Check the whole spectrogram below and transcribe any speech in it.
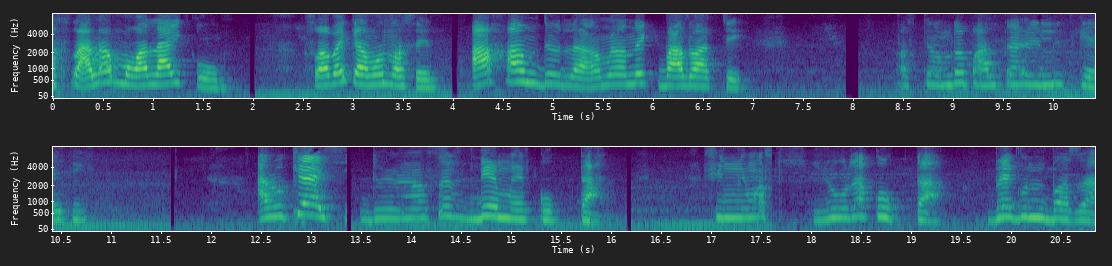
আসসালামু আলাইকুম সবাই কেমন আছেন? আলহামদুলিল্লাহ, আমি অনেক ভালো আছি। আজকে আমরা পাল্টা ইলিশ খেয়েছি। আরও খেয়েছি। দুই মাসের ডিমের কুকটা শিঙি মাছ জুড়া কুকটা বেগুন ভাজা,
